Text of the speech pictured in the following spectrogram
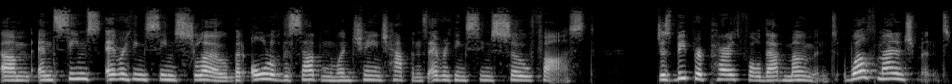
Um, and seems everything seems slow, but all of the sudden, when change happens, everything seems so fast. Just be prepared for that moment. Wealth management,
